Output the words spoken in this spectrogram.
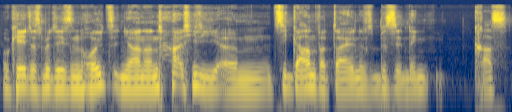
Okay, das mit diesen Holzindianern, da, die die ähm, Zigarren verteilen, ist ein bisschen denk krass.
